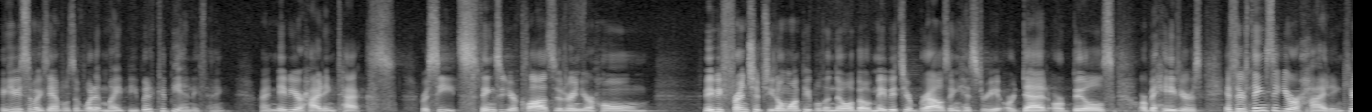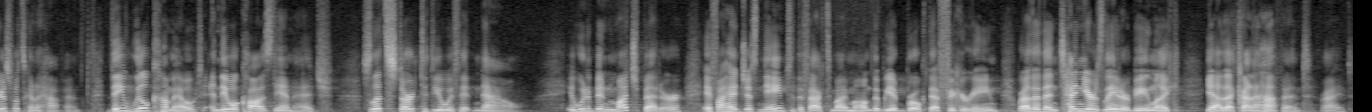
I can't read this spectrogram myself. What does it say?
I'll give you some examples of what it might be, but it could be anything, right? Maybe you're hiding texts, receipts, things in your closet or in your home Maybe friendships you don't want people to know about. Maybe it's your browsing history or debt or bills or behaviors. If there are things that you're hiding, here's what's going to happen they will come out and they will cause damage. So let's start to deal with it now. It would have been much better if I had just named to the fact to my mom that we had broke that figurine rather than 10 years later being like, yeah, that kind of happened, right?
